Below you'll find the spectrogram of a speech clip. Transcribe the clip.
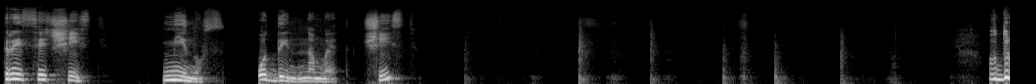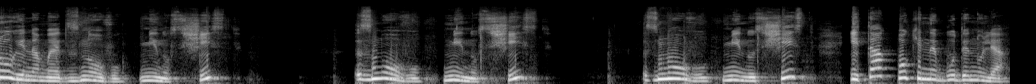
36 мінус 1 намет 6. В другий намет знову мінус 6. Знову мінус 6. Знову мінус 6. І так, поки не буде нуля.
